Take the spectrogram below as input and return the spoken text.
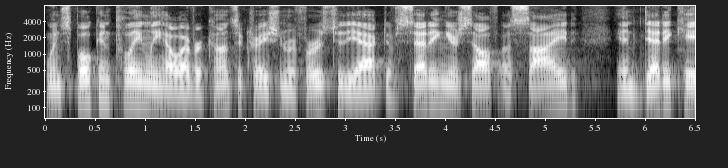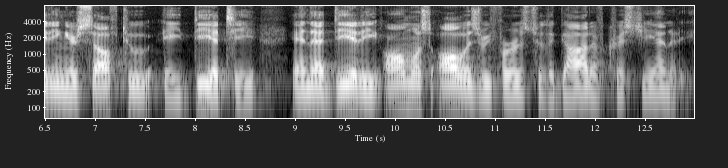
When spoken plainly, however, consecration refers to the act of setting yourself aside and dedicating yourself to a deity and that deity almost always refers to the God of Christianity.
